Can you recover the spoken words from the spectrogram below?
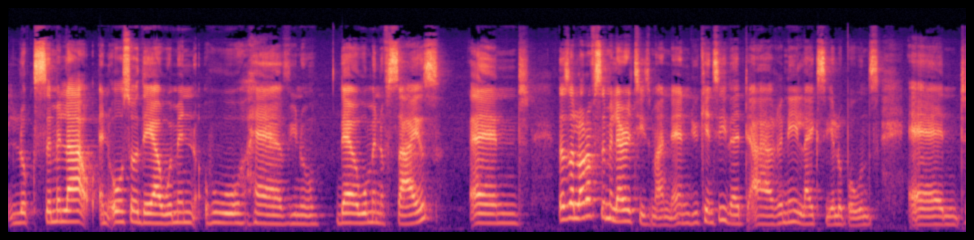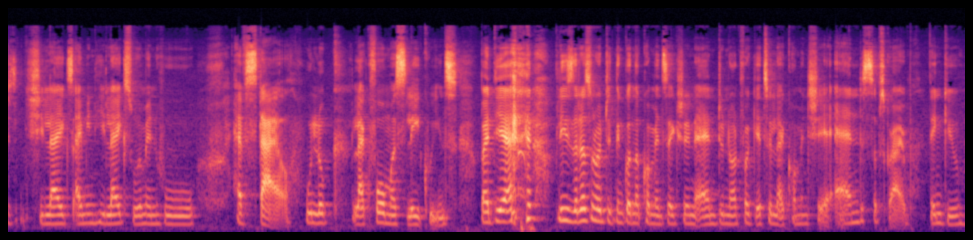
look similar and also they are women who have you know they're women of size and there's a lot of similarities man. And you can see that uh, rene likes yellow bones and she likes i mean he likes women who have style who look like former slay queens. But yeah please let us know what you think on the comment section and do not forget to like comment share and subscribe. Thank you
